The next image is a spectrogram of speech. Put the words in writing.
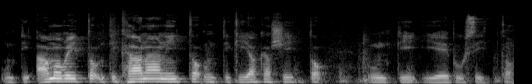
und die Amoriter und die Kanaaniter und die Girgashiter und die Jebusiter.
